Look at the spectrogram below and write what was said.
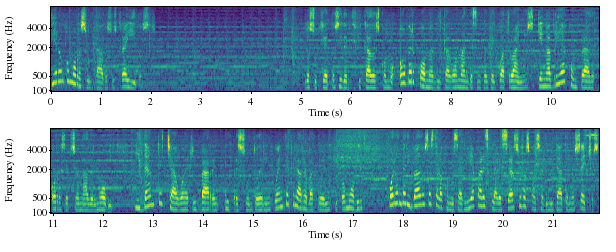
dieron como resultado sustraídos. Los sujetos identificados como Over Poma Vilcaguamán de 54 años, quien habría comprado o recepcionado el móvil, y Dante Chagua Ribarren, el presunto delincuente que le arrebató el equipo móvil, fueron derivados hasta la comisaría para esclarecer su responsabilidad en los hechos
